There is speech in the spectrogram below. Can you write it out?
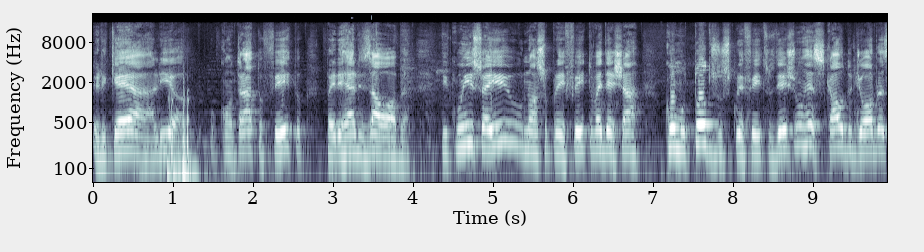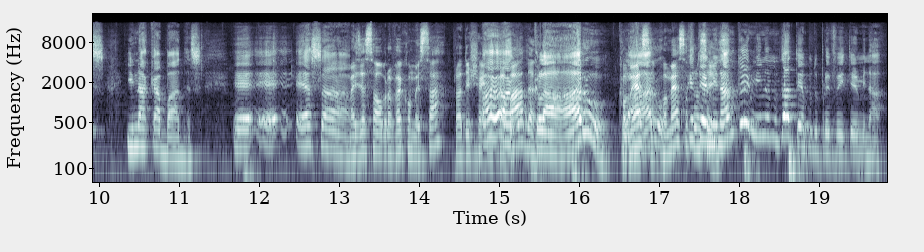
Ele quer ali ó, o contrato feito para ele realizar a obra. E com isso aí, o nosso prefeito vai deixar, como todos os prefeitos deixam, um rescaldo de obras inacabadas. É, é, essa... Mas essa obra vai começar para deixar ah, inacabada? Ah, claro, começa, claro. Começa, Porque francês. terminar não termina, não dá tempo do prefeito terminar.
